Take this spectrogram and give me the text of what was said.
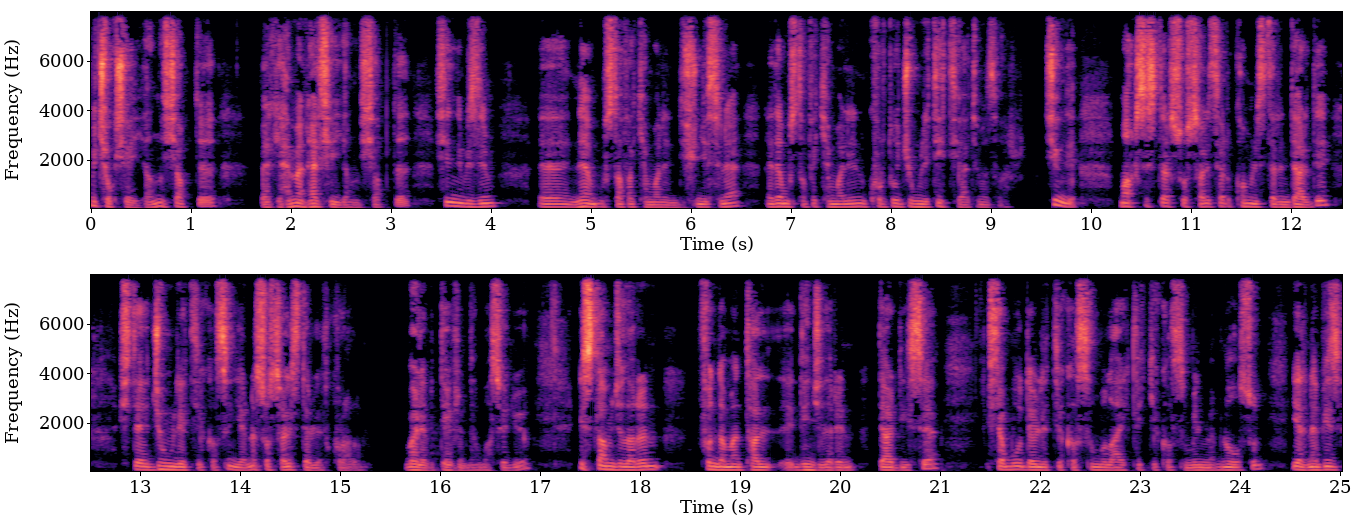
Birçok şey yanlış yaptı. Belki hemen her şeyi yanlış yaptı. Şimdi bizim e, ne Mustafa Kemal'in düşüncesine ne de Mustafa Kemal'in kurduğu cumhuriyete ihtiyacımız var. Şimdi Marksistler, sosyalistler, komünistlerin derdi işte cumhuriyet yıkılsın yerine sosyalist devlet kuralım. Böyle bir devrimden bahsediyor. İslamcıların, fundamental e, dincilerin derdi ise işte bu devlet yıkılsın, bu laiklik yıkılsın bilmem ne olsun. Yerine biz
